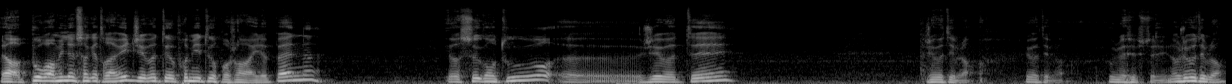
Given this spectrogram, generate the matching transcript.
alors, pour en 1988, j'ai voté au premier tour pour Jean-Marie Le Pen. Et au second tour, j'ai voté. J'ai voté blanc. J'ai voté blanc. Vous me laissez Non, j'ai voté blanc.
